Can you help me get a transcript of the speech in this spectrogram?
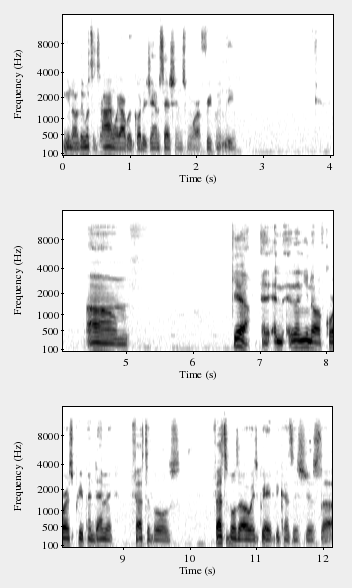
you know, there was a time where I would go to jam sessions more frequently. Um yeah, and, and, and then you know, of course, pre-pandemic festivals festivals are always great because it's just a,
